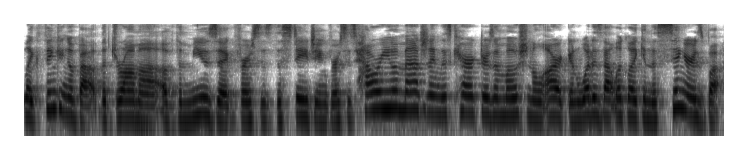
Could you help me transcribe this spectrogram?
like thinking about the drama of the music versus the staging versus how are you imagining this character's emotional arc and what does that look like in the singer's but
